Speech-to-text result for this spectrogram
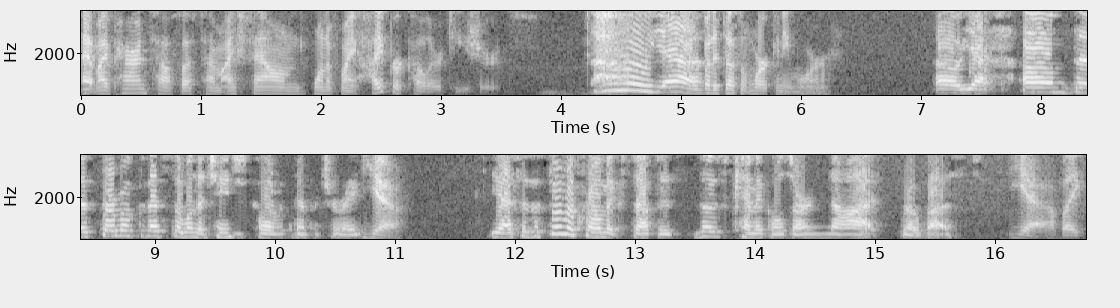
At my parents' house last time, I found one of my hypercolor T-shirts, oh yeah, but it doesn't work anymore. Oh yeah. Um, the thermo, that's the one that changes color with temperature, right? Yeah, Yeah. So the thermochromic stuff is those chemicals are not robust. yeah. Like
